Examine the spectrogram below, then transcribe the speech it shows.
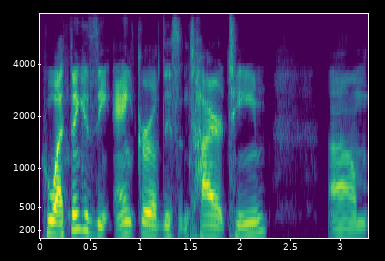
who I think is the anchor of this entire team, um,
